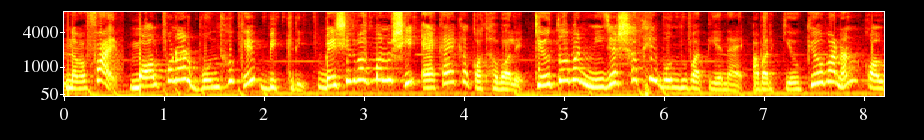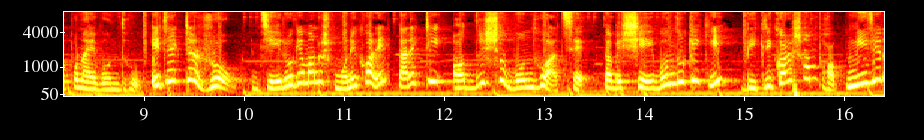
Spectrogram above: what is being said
নাম্বার ফাইভ কল্পনার বন্ধুকে বিক্রি। বেশিরভাগ মানুষই একা একা কথা বলে। কেউ তো আবার নিজের সাথেই বন্ধু পাতিয়ে নেয়। আবার কেউ কেউ বানান কল্পনায় বন্ধু। এটা একটা রোগ। যে রোগে মানুষ মনে করে, তার একটি অদৃশ্য বন্ধু আছে। তবে সেই বন্ধুকে কি বিক্রি করা সম্ভব? নিজের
